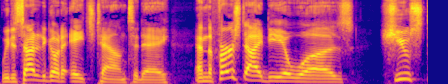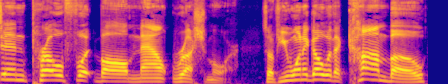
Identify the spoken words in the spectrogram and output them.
We decided to go to H Town today, and the first idea was Houston Pro Football Mount Rushmore. So if you want to go with a combo,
